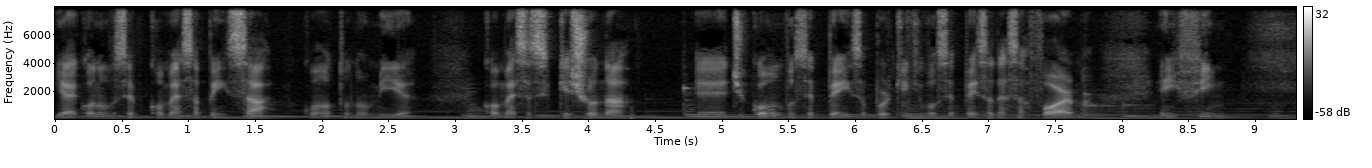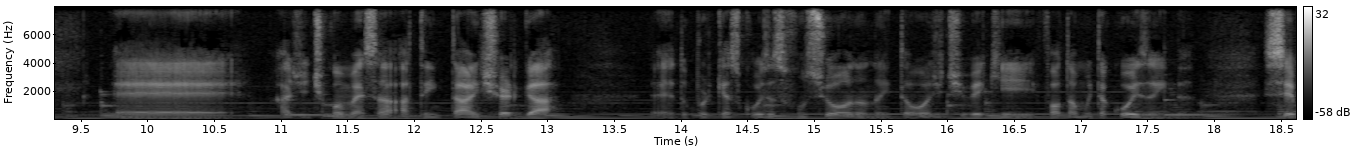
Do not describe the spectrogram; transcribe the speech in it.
E aí quando você começa a pensar com autonomia, começa a se questionar é, de como você pensa, por que, que você pensa dessa forma, enfim, é, a gente começa a tentar enxergar é, do porquê as coisas funcionam, né? Então a gente vê que falta muita coisa ainda ser,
